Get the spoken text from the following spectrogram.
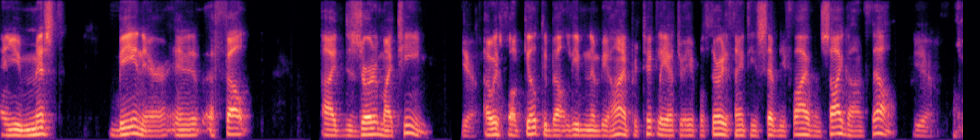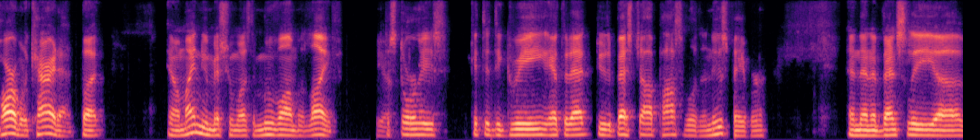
and you missed being there, and it, I felt I deserted my team. Yeah. I always felt guilty about leaving them behind, particularly after April 30th, 1975, when Saigon fell yeah horrible to carry that. But you know, my new mission was to move on with life, yeah the stories, get the degree. After that, do the best job possible in the newspaper, and then eventually uh,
